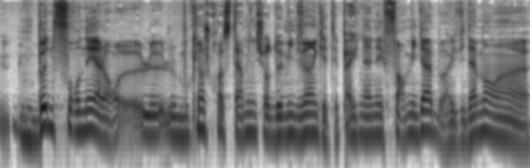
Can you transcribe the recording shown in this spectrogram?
une, bonne fournée. Alors le, bouquin, je crois, se termine sur 2020, qui n'était pas une année formidable, évidemment. Hein,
